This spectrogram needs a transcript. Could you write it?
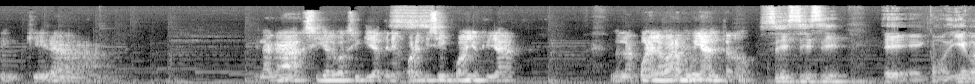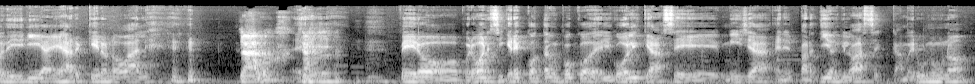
el que era el Agassi, algo así, que ya tenía 45 años, que ya la pone la vara muy alta, ¿no? Sí, sí, sí. Eh, como Diego diría, es arquero no vale. claro. claro. Pero, pero bueno, si querés contar un poco del gol que hace Milla en el partido en que lo hace. Camerún 1,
